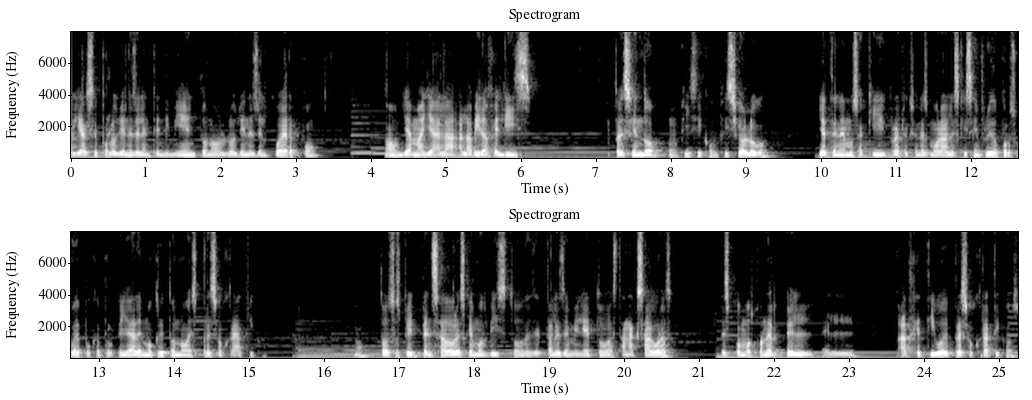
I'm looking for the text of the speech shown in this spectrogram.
guiarse por los bienes del entendimiento, no los bienes del cuerpo, ¿no? Llama ya a la, vida feliz. Entonces, siendo un físico, un fisiólogo, ya tenemos aquí reflexiones morales, quizá influido por su época, porque ya Demócrito no es presocrático. Todos esos pensadores que hemos visto, desde Tales de Mileto hasta Anaxágoras, les podemos poner el adjetivo de presocráticos,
